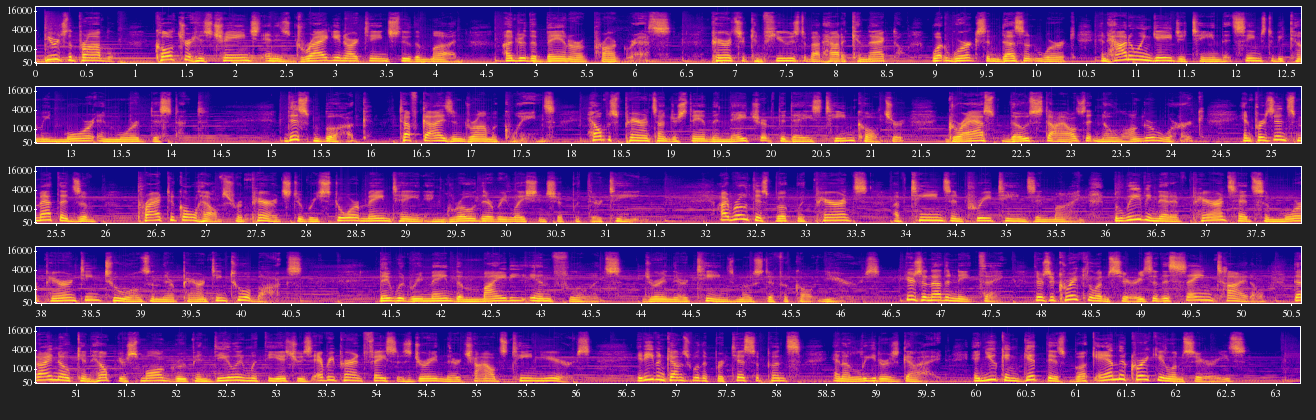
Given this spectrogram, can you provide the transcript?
Here's the problem culture has changed and is dragging our teens through the mud under the banner of progress. Parents are confused about how to connect, what works and doesn't work, and how to engage a teen that seems to be becoming more and more distant. This book, Tough Guys and Drama Queens, helps parents understand the nature of today's teen culture, grasp those styles that no longer work, and presents methods of practical helps for parents to restore, maintain, and grow their relationship with their teen. I wrote this book with parents of teens and preteens in mind, believing that if parents had some more parenting tools in their parenting toolbox, they would remain the mighty influence during their teens' most difficult years. Here's another neat thing there's a curriculum series of the same title that I know can help your small group in dealing with the issues every parent faces during their child's teen years. It even comes with a participant's and a leader's guide. And you can get this book and the curriculum series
